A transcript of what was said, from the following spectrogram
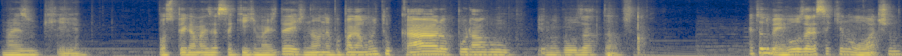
Mais o que? Posso pegar mais essa aqui de mais 10? Não, né? Vou pagar muito caro por algo que eu não vou usar tanto. Mas tudo bem, vou usar essa aqui no ótimo,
